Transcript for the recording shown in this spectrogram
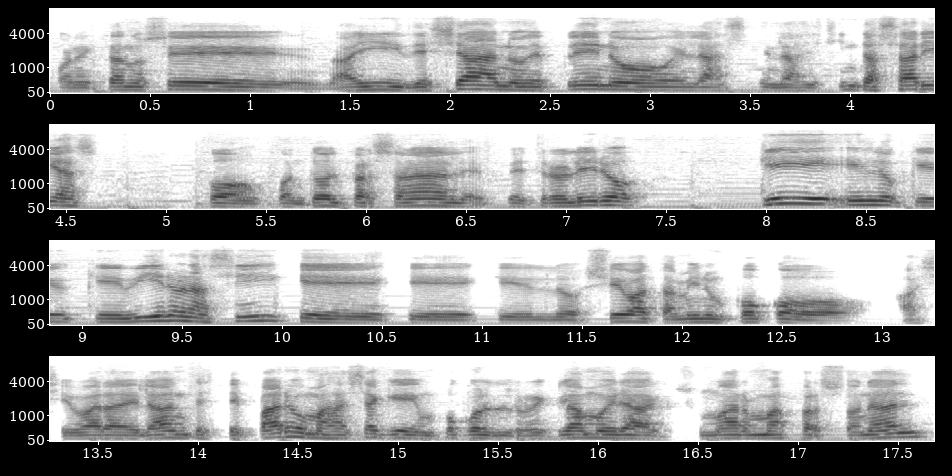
conectándose ahí de llano, de pleno, en las, en las distintas áreas con, todo el personal petrolero. ¿Qué es lo que, vieron así que, los lleva también un poco a llevar adelante este paro, más allá que un poco el reclamo era sumar más personal,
